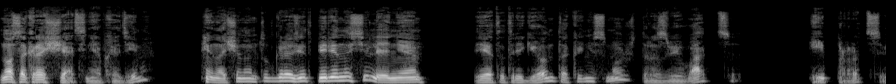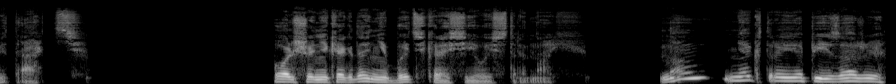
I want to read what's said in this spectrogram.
Но сокращать необходимо, иначе нам тут грозит перенаселение, и этот регион так и не сможет развиваться и процветать. Польше никогда не быть красивой страной. Но некоторые ее пейзажи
